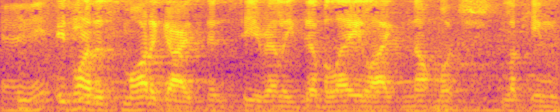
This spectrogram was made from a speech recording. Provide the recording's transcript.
Yeah, He's- he's one of the smarter guys. I didn't see really double A like not much looking.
